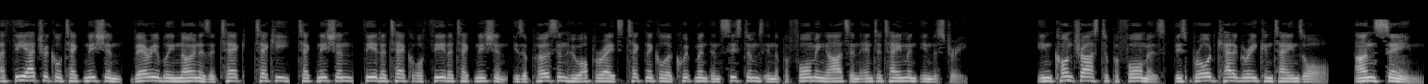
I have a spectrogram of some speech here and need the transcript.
A theatrical technician, variably known as a tech, techie, technician, theater tech or theater technician is a person who operates technical equipment and systems in the performing arts and entertainment industry. In contrast to performers, this broad category contains all unseen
